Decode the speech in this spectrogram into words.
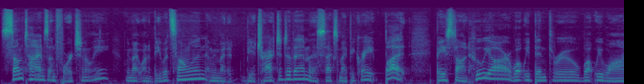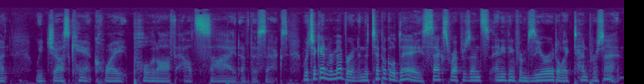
Sometimes, unfortunately, we might want to be with someone and we might be attracted to them and the sex might be great. But based on who we are, what we've been through, what we want, we just can't quite pull it off outside of the sex. Which again, remember, in the typical day, sex represents anything from zero to like 10%.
